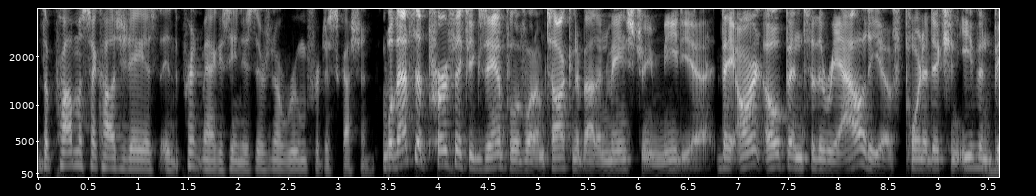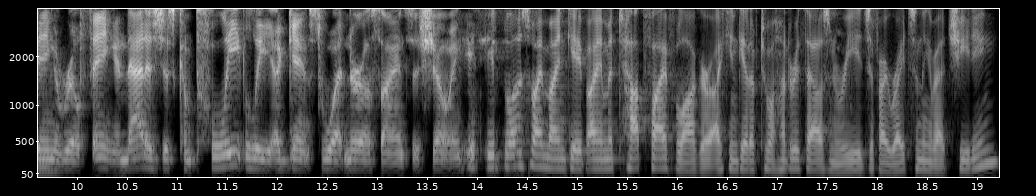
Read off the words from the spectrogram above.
the problem with Psychology Today is in the print magazine is there's no room for discussion. Well, that's a perfect example of what I'm talking about in mainstream media. They aren't open to the reality of porn addiction even mm-hmm. being a real thing, and that is just completely against what neuroscience is showing. It, it blows my mind, Gabe. I am a top five blogger. I can get up to 100,000 reads if I write something about cheating.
